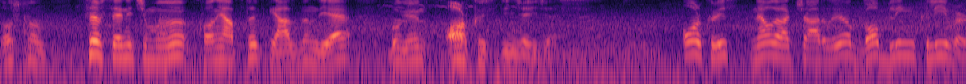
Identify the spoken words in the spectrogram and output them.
Dostum sırf senin için bunu konu yaptık, yazdın diye bugün Orcrist'i inceleyeceğiz. Orcrist ne olarak çağrılıyor? Goblin Cleaver.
